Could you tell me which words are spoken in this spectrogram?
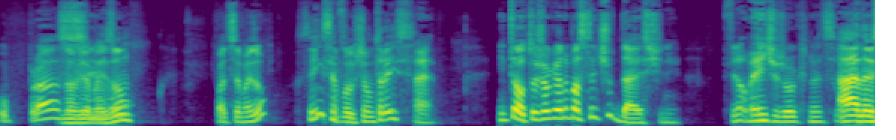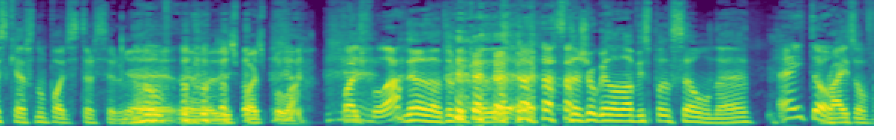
o próximo. Não havia mais um? Pode ser mais um? Sim, você falou que tinham três. É. Então, eu tô jogando bastante o Destiny. Finalmente o jogo que não é de Ah, não esquece, não pode ser terceiro. É, Não. não, a gente pode pular. Pode pular? Não, não, tô brincando. É, Você tá jogando a nova expansão, né? É, então. Rise of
